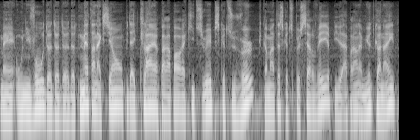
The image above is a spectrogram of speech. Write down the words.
mais au niveau de, de, de, te mettre en action, puis d'être clair par rapport à qui tu es, puis ce que tu veux, puis comment est-ce que tu peux servir, puis apprendre à mieux te connaître,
